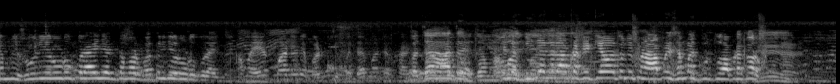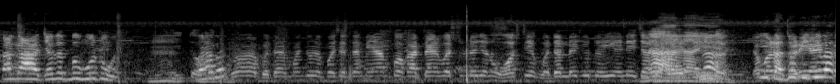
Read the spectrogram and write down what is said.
એમની સોનિયા રોડ ઉપર આવી જાય તમારે તમારો ભત્રીજો રોડ ઉપર આવી જાય આમાં એક માટે ને ભરતજી બધા માટે. બધા માટે. એટલે બીજાને આપણે કઈ કહેવાતું નહીં પણ આપણે સમજ પૂરતું આપણે કરો. કારણ કે આ જગત બહુ મોટું હોય. બરાબર? બધા મંજૂર હોય, પછી તમે આમ કહો આ ત્રણ વસ્તુ લઈ જાઓ, હોસ્ટ એક વધારે લઈ જાઉં તો એ નહીં ચાલે. ના, ના, ના, તમારા ઘરે બીજી વાર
